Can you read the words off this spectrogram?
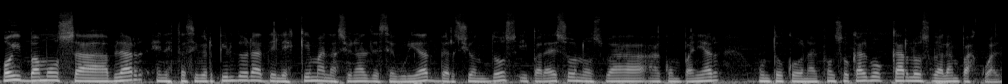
hoy vamos a hablar en esta ciberpíldora del Esquema Nacional de Seguridad versión 2 y para eso nos va a acompañar junto con Alfonso Calvo Carlos Galán Pascual.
